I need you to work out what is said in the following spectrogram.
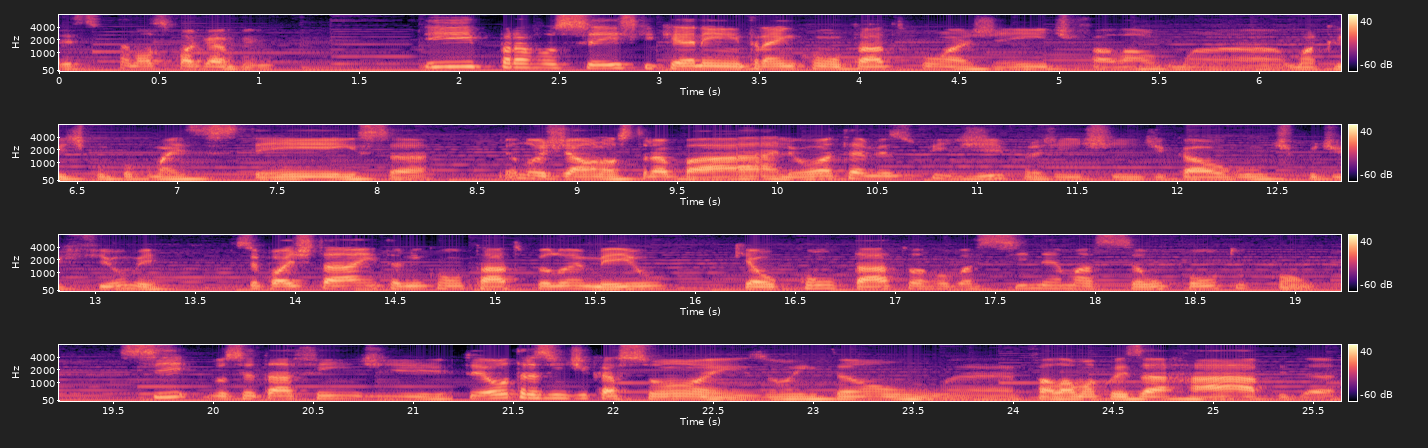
Esse é o nosso pagamento. E para vocês que querem entrar em contato com a gente, falar alguma uma crítica um pouco mais extensa, elogiar o nosso trabalho, ou até mesmo pedir pra gente indicar algum tipo de filme, você pode estar entrando em contato pelo e-mail que é o contato@cinemação.com. Se você tá afim de ter outras indicações, ou então é, falar uma coisa rápida,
